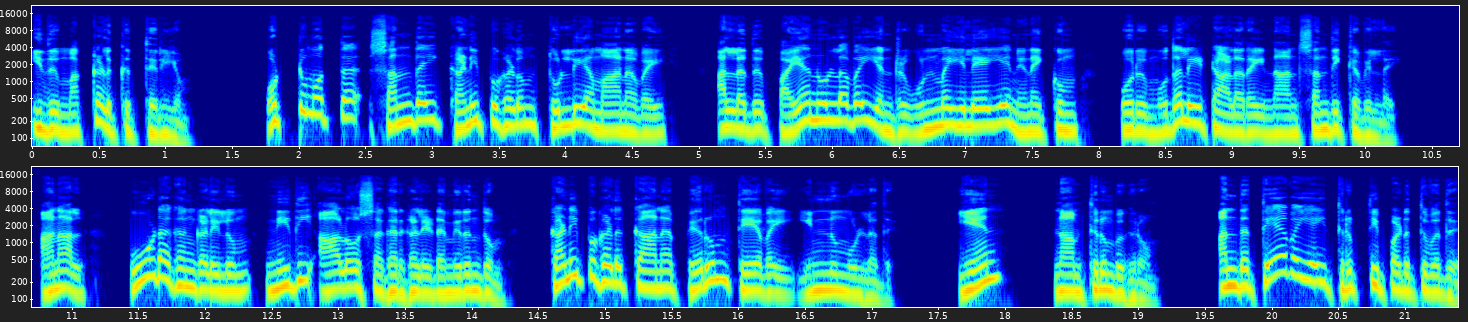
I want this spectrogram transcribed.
இது மக்களுக்குத் தெரியும். ஒட்டுமொத்த சந்தை கணிப்புகளும் துல்லியமானவை அல்லது பயனுள்ளவை என்று உண்மையிலேயே நினைக்கும் ஒரு முதலீட்டாளரை நான் சந்திக்கவில்லை. ஆனால் ஊடகங்களிலும் நிதி ஆலோசகர்களிடமிருந்தும் கணிப்புகளுக்கான பெரும் தேவை இன்னும் உள்ளது. ஏன்? நாம் திரும்புகிறோம். அந்த தேவையை திருப்திப்படுத்துவது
